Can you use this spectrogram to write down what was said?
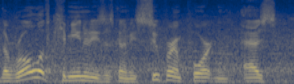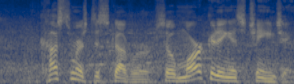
The role of communities is going to be super important as customers discover, so marketing is changing.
